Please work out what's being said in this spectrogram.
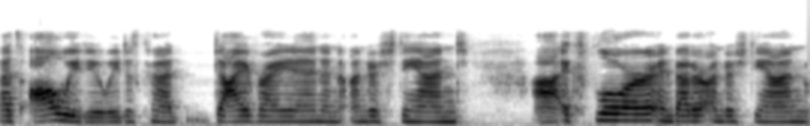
that's all we do. We just kind of dive right in and understand uh, explore and better understand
